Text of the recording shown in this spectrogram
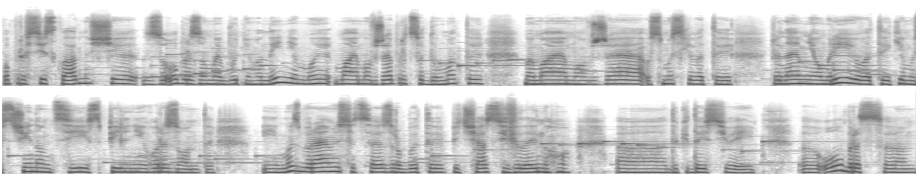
попри всі складнощі, з образом майбутнього нині ми маємо вже про це думати. Ми маємо вже осмислювати, принаймні омріювати якимось чином ці спільні горизонти. І ми збираємося це зробити під час ювілейного е, Days UA. Е, Образ, е, е,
